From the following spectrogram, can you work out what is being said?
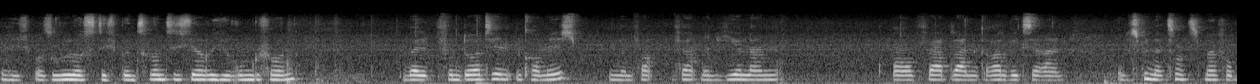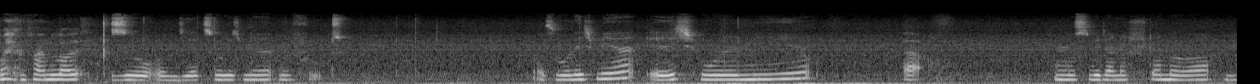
Ich war so lustig, bin 20 Jahre hier rumgefahren. Weil von dort hinten komme ich und dann fährt man hier lang und fährt dann geradewegs hier rein. Und ich bin da 20 Mal vorbeigefahren, lol. So, und jetzt hole ich mir eine Food. Was hole ich mir? Ich hole mir... Ich muss wieder eine Stunde warten.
